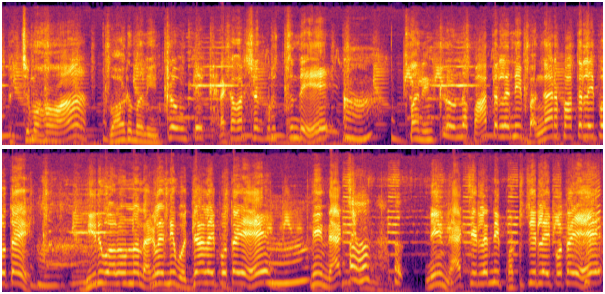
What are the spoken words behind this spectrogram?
పిచ్చి మొహమా? వాడు మన ఇంట్లో ఉంటే కనక వర్షం కురుస్తుంది. ఆ, మన ఇంట్లో ఉన్న పాత్రలన్నీ బంగారు పాత్రలు అయిపోతాయి బీరువాలో ఉన్న నగలన్నీ వజ్రాలు అయిపోతాయి నీ నాచి నీ నాచీర్లన్నీ పట్టు చీరలు అయిపోతాయి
